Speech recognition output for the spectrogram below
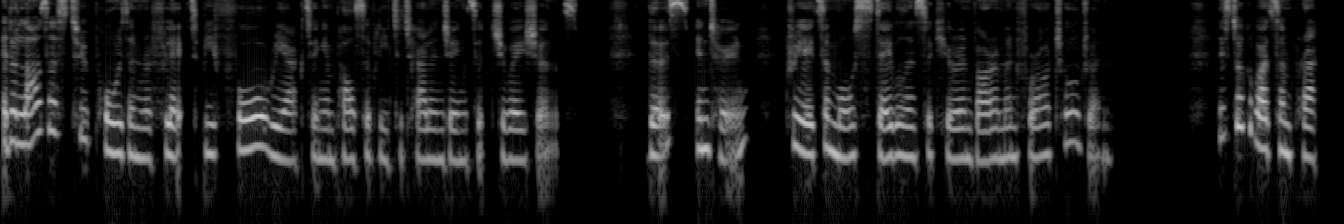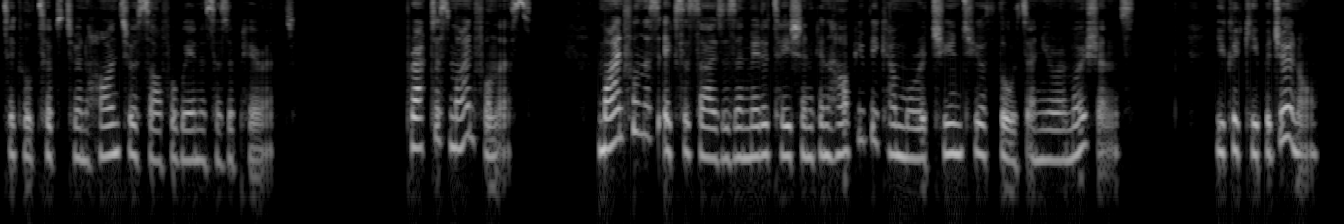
It allows us to pause and reflect before reacting impulsively to challenging situations. This, in turn, creates a more stable and secure environment for our children. Let's talk about some practical tips to enhance your self awareness as a parent. Practice mindfulness. Mindfulness exercises and meditation can help you become more attuned to your thoughts and your emotions. You could keep a journal.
